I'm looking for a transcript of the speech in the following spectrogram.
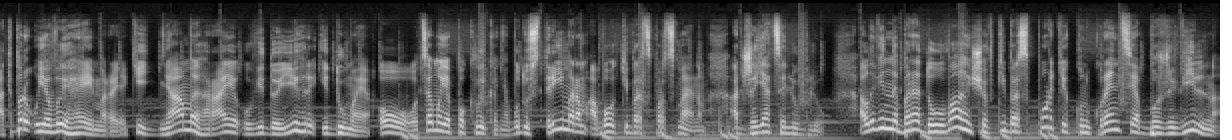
А тепер уяви геймера, який днями грає у відеоігри і думає: о, це моє покликання, буду стрімером або кіберспортсменом, адже я це люблю. Але він не бере до уваги, що в кіберспорті конкуренція божевільна,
